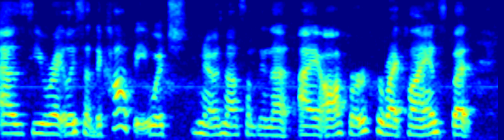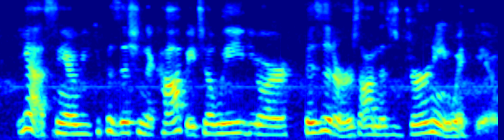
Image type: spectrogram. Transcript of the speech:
as you rightly said, the copy, which you know is not something that I offer for my clients, but yes, you know, you can position the copy to lead your visitors on this journey with you.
